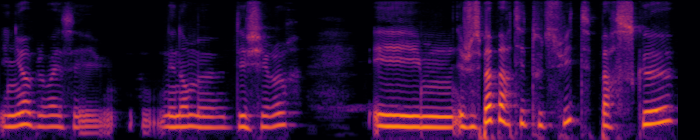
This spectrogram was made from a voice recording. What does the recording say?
ignoble, ouais, c'est une énorme euh, déchirure. Et hum, je suis pas partie tout de suite parce que,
